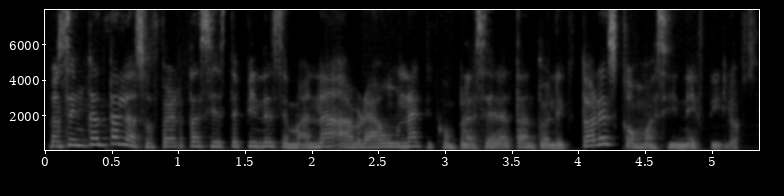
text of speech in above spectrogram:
Nos encantan las ofertas y este fin de semana habrá una que complacerá tanto a lectores como a cinéfilos.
